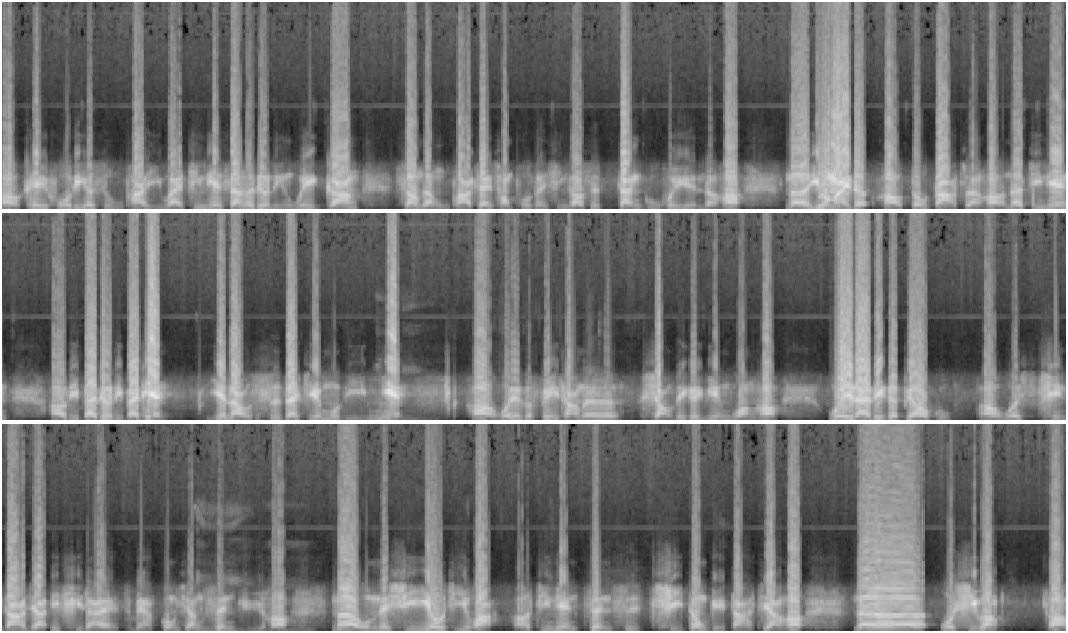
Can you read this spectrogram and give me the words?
好可以获利二十五趴以外，今天三二六零微钢上涨五趴，再创破断新高，是单股会员的哈。那有买的好都大赚哈。那今天啊礼拜六礼拜天，严老师在节目里面，好我有个非常的小的一个愿望哈，未来的一个标股。啊，我请大家一起来怎么样共襄盛举哈？那我们的 CEO 计划啊，今天正式启动给大家哈。那我希望啊，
